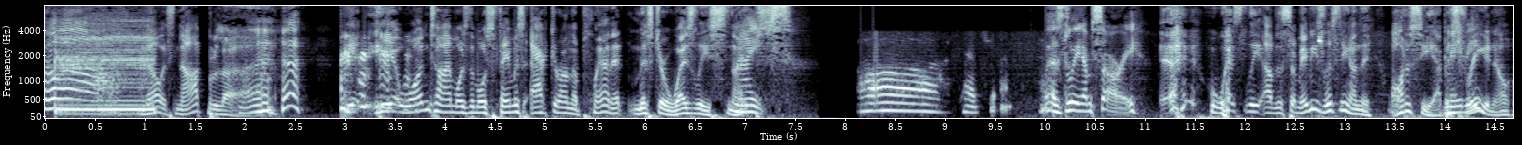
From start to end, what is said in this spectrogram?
Ah, No, it's not Blah. he, he at one time was the most famous actor on the planet, Mr. Wesley Snipes. Snipes. Ah, oh, that's it. Wesley, I'm sorry. Wesley, I'm so maybe he's listening on the Audacy app. It's Maybe. free, you know,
